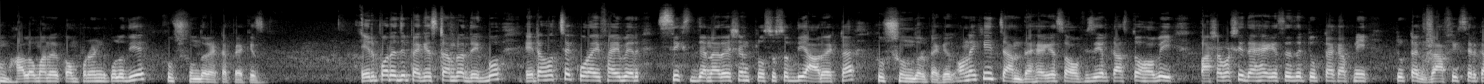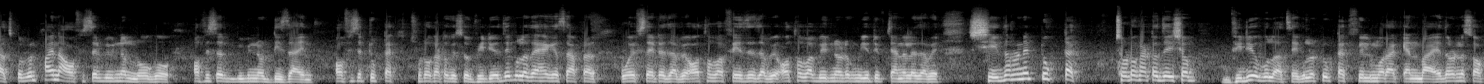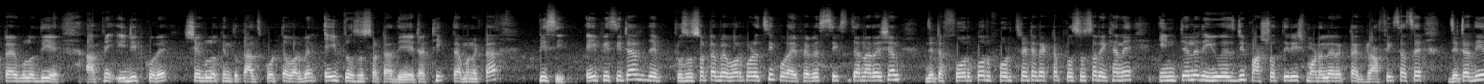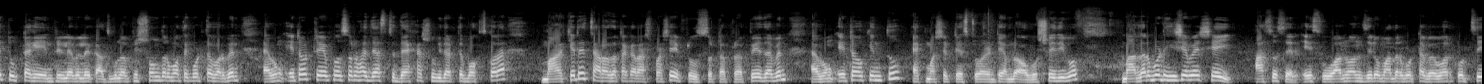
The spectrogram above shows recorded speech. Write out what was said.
একদম ভালো মানের কম্পোনেন্টগুলো দিয়ে খুব সুন্দর একটা প্যাকেজ। এরপরে যে প্যাকেজটা আমরা দেখব, এটা হচ্ছে কোরাই ফাইভের সিক্স জেনারেশন প্রসেসর দিয়ে আরও একটা খুব সুন্দর প্যাকেজ। অনেকেই চান, দেখা গেছে অফিসিয়াল কাজ তো হবেই, পাশাপাশি দেখা গেছে যে টুকটাক আপনি টুকটাক গ্রাফিক্সের কাজ করবেন। হয় না অফিসের বিভিন্ন লোগো অফিসের বিভিন্ন ডিজাইন অফিসের টুকটাক ছোটোখাটো কিছু ভিডিও যেগুলো দেখা গেছে আপনার ওয়েবসাইটে যাবে, অথবা ফেজে যাবে, অথবা বিভিন্ন রকম ইউটিউব চ্যানেলে যাবে, সেই ধরনের টুকটাক ছোটোখাটো যেই সব ভিডিওগুলো আছে, এগুলো টুকটাক ফিল্মোরা ক্যানভা এ ধরনের সফটওয়্যারগুলো দিয়ে আপনি এডিট করে সেগুলো কিন্তু কাজ করতে পারবেন। এই প্রসেসরটা দিয়ে, এটা ঠিক তেমন একটা পিসি এই পিসিটার যে প্রসেসরটা ব্যবহার করেছি কোরাই ফাইভের সিক্স জেনারেশন যেটা ফোর কোর ফোর থ্রেডের একটা প্রসেসর এখানে ইন্টেলের ইউএসডি পাঁচশো তিরিশ মডেলের একটা গ্রাফিক্স আছে, যেটা দিয়ে টুকটাক এন্ট্রি লেভেলের কাজগুলো আপনি সুন্দর মতো করতে পারবেন। এবং এটাও ট্রে প্রসেসর হয় জাস্ট দেখার সুবিধার্থে বক্স করা। মার্কেটে চার হাজার টাকার আশপাশে এই প্রসেসরটা আপনারা পেয়ে যাবেন। এবং এটাও কিন্তু এক মাসের টেস্ট ওয়ারেন্টি আমরা অবশ্যই দিব। মাদারবোর্ড হিসেবে সেই আসুসের এস ওয়ান ওয়ান জিরো মাদারবোর্ডটা ব্যবহার করছি।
